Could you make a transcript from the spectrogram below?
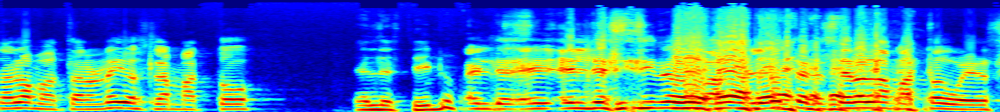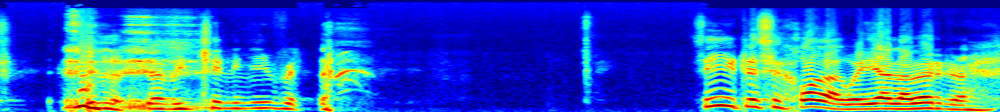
no la mataron ellos, la mató. El destino. El, de- el, el destino, el tercero la mató, güey. La pinche niña infectada. Sí, que se joda, güey, a la verga.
